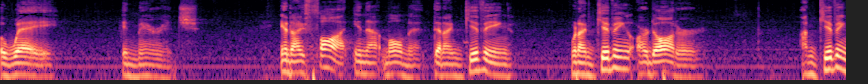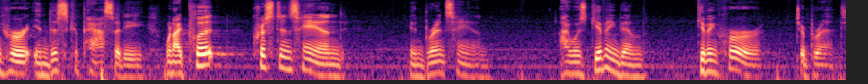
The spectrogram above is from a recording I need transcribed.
away in marriage. And I thought in that moment that I'm giving, when I'm giving our daughter, I'm giving her in this capacity. When I put Kristen's hand in Brent's hand, I was giving them, giving her to Brent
